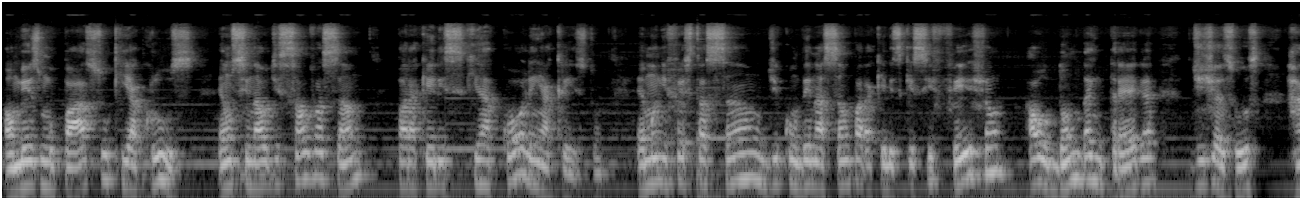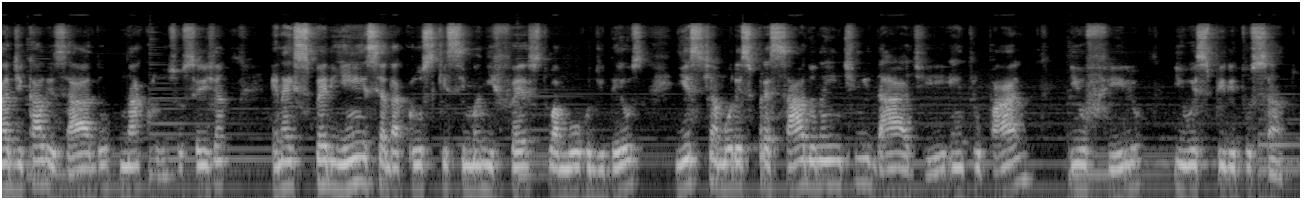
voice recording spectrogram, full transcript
Ao mesmo passo que a cruz é um sinal de salvação para aqueles que acolhem a Cristo, é manifestação de condenação para aqueles que se fecham ao dom da entrega de Jesus radicalizado na cruz. Ou seja, é na experiência da cruz que se manifesta o amor de Deus e este amor expressado na intimidade entre o Pai e o Filho e o Espírito Santo.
